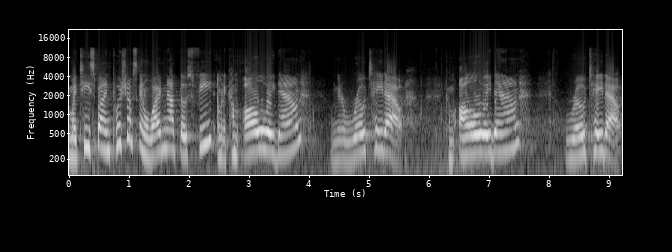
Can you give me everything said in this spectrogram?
My T-spine push-ups, gonna widen out those feet. I'm gonna come all the way down. I'm gonna rotate out. Come all the way down, rotate out.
